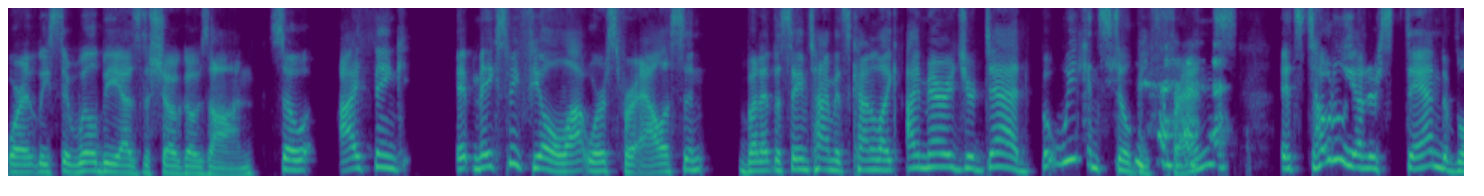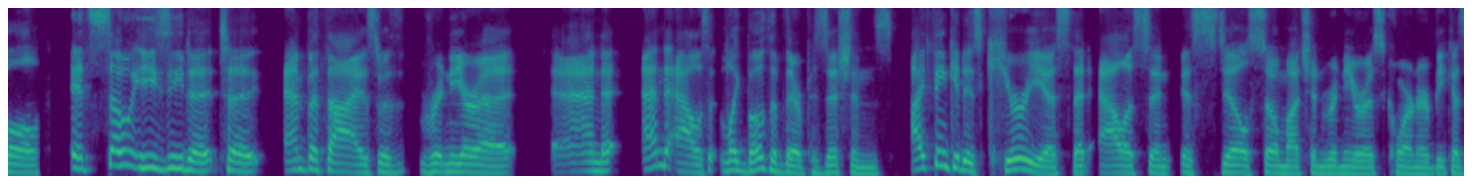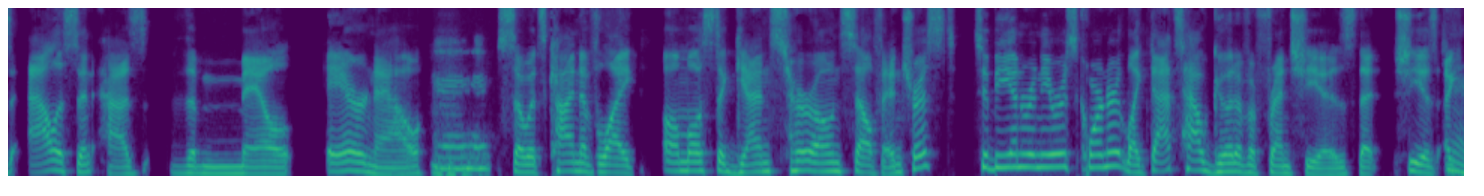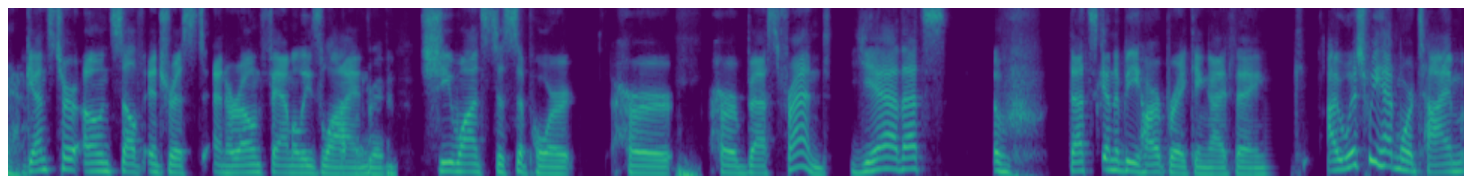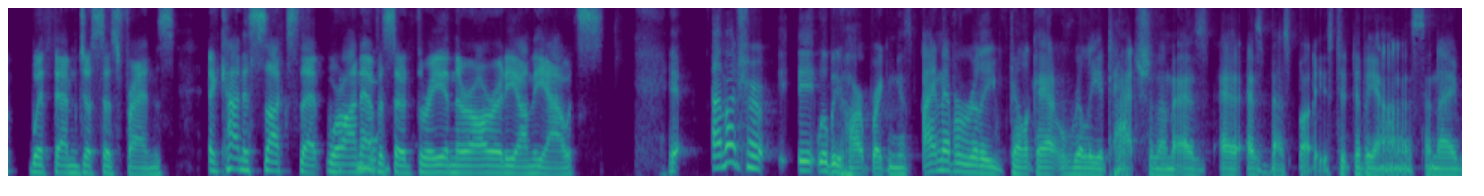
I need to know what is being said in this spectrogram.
or at least it will be as the show goes on. So I think it makes me feel a lot worse for Alicent. But at the same time, it's kind of like I married your dad, but we can still be friends. It's totally understandable. It's so easy to to empathize with Rhaenyra and and Alicent, like both of their positions. I think it is curious that Alicent is still so much in Rhaenyra's corner because Alicent has the male heir now. Mhm. So it's kind of like almost against her own self interest to be in Rhaenyra's corner. Like that's how good of a friend she is. That she is Yeah. against her own self interest and her own family's line. Driven. She wants to support her her best friend. Yeah, that's oof, that's going to be heartbreaking, I think. I wish we had more time with them just as friends. It kind of sucks that we're on Yeah. episode 3 and they're already on the outs. Yeah, I'm not sure it will be heartbreaking because I never really felt like I got really attached to them as as best buddies, to, to be honest. And I,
